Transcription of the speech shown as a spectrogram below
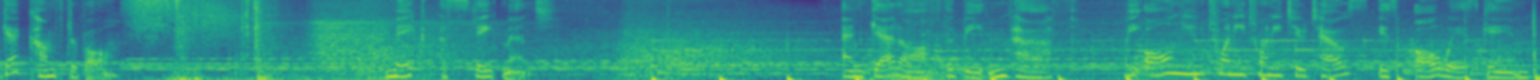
Get comfortable. Make a statement. And get off the beaten path. The all new 2022 Taos is always game.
